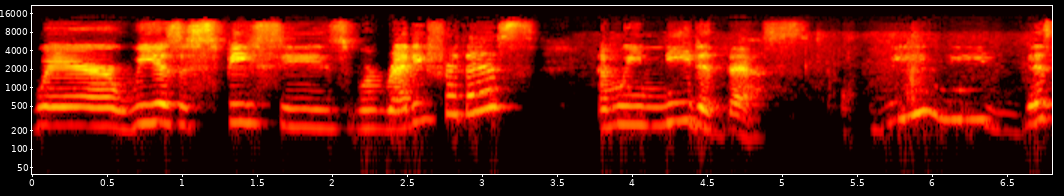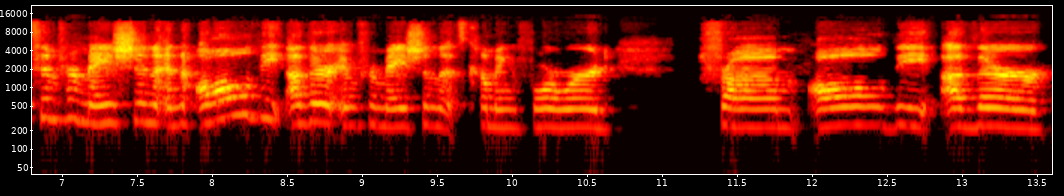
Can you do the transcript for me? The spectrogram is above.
where we as a species were ready for this and we needed this. We need this information and all the other information that's coming forward from all the other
